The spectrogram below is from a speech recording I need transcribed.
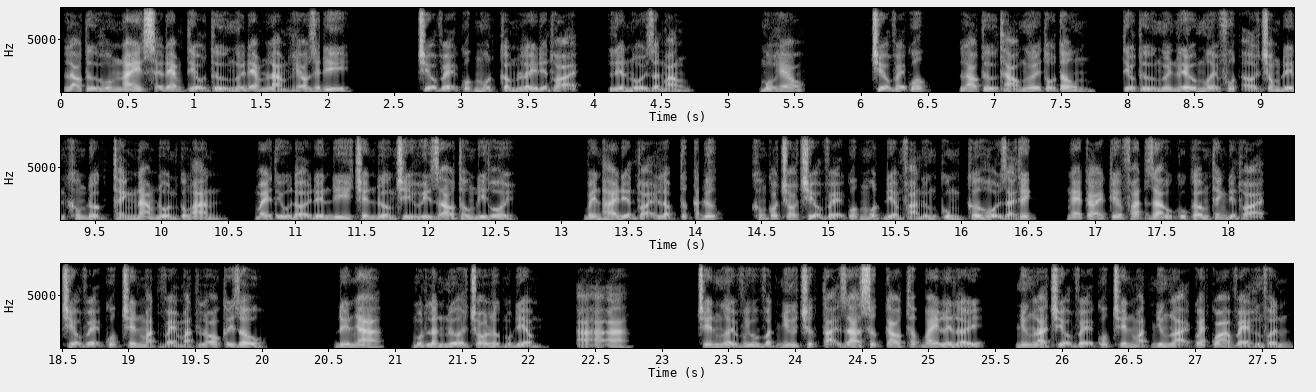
lão tử hôm nay sẽ đem tiểu tử ngươi đem làm heo giết đi. Triệu vệ quốc một cầm lấy điện thoại, liền nổi giận mắng. Mổ heo. Triệu vệ quốc, lão tử thảo ngươi tổ tông, tiểu tử ngươi nếu mười phút ở trong đến không được thành nam đồn công an mày tự đợi đến đi trên đường chỉ huy giao thông đi thôi. Bên hai điện thoại lập tức cắt đứt, không có cho triệu vệ quốc một điểm phản ứng cùng cơ hội giải thích, nghe cái kia phát ra của cục âm thanh điện thoại, triệu vệ quốc trên mặt vẻ mặt lo cây dâu. Đến nha, một lần nữa cho lực một điểm, a a a. Trên người vưu vật như trước tại ra sức cao thấp bay lên lấy, nhưng là triệu vệ quốc trên mặt nhưng lại quét qua vẻ hưng phấn,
